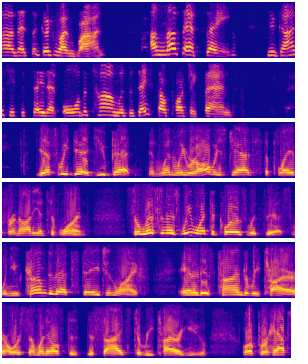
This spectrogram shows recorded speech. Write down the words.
Uh, that's a good one, Brian. I love that saying. You guys used to say that all the time with the Daystar Project Band. Yes, we did. You bet. And when we were always jazzed to play for an audience of one. So listeners, we want to close with this. When you come to that stage in life and it is time to retire or someone else de- decides to retire you, or perhaps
